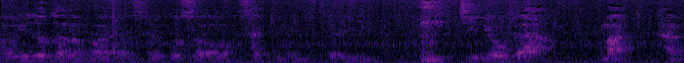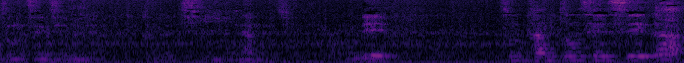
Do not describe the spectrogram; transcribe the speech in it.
浜美とかの場合はそれこそさっきも言ったように授業がまあ担当の先生みたいな形なんですよ。でその担当の先生が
